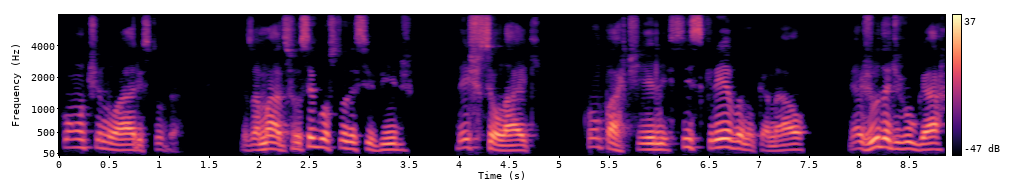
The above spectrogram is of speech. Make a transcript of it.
continuar estudando. Meus amados, se você gostou desse vídeo, deixe o seu like, compartilhe, se inscreva no canal, me ajuda a divulgar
